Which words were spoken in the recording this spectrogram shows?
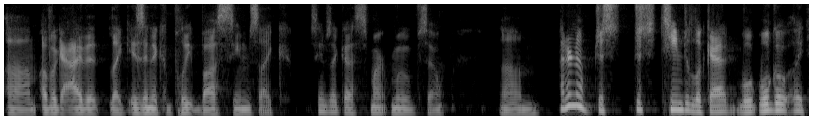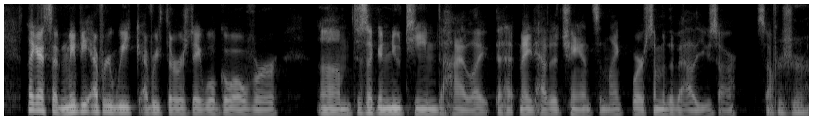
um, of a guy that like isn't a complete bust seems like seems like a smart move. So um, I don't know, just just a team to look at. We'll we'll go like like I said, maybe every week, every Thursday, we'll go over um, just like a new team to highlight that ha- might have a chance and like where some of the values are. So For sure.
